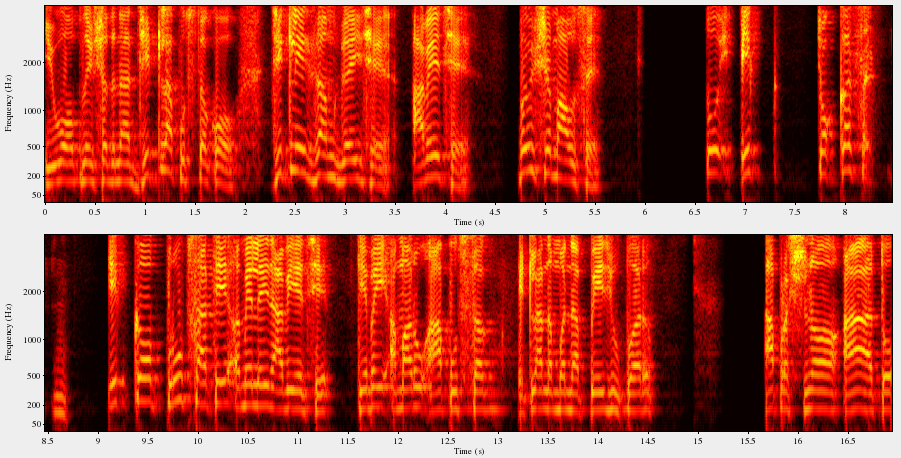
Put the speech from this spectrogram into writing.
યુવા ઉપનિષદના જેટલા પુસ્તકો, જેટલી એક્ઝામ ગઈ છે, આવે છે, ભવિષ્યમાં આવશે. તો એક ચોક્કસ, એક પ્રૂફ સાથે અમે લઈને આવીએ છીએ કે ભાઈ અમારું આ પુસ્તક એટલા નંબરના પેજ ઉપર આ પ્રશ્ન આ હતો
